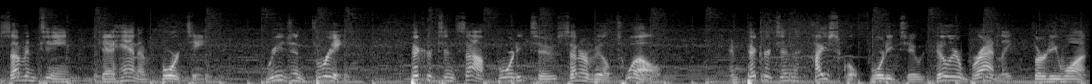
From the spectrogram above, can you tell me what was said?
17, Gahanna 14. Region 3, Pickerington South 42, Centerville 12, and Pickerington High School 42, Hilliard Bradley 31.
